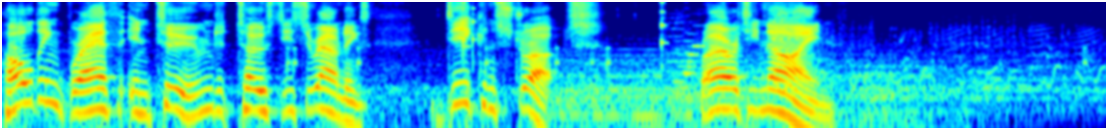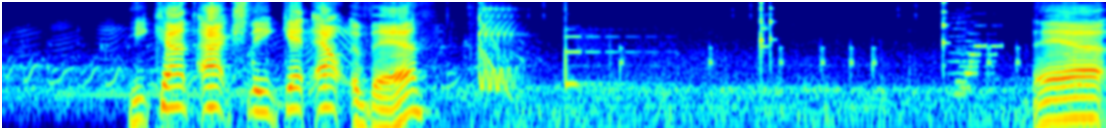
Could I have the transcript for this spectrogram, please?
Holding breath, entombed, toasty surroundings. Deconstruct. Priority 9. He can't actually get out of there. There.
